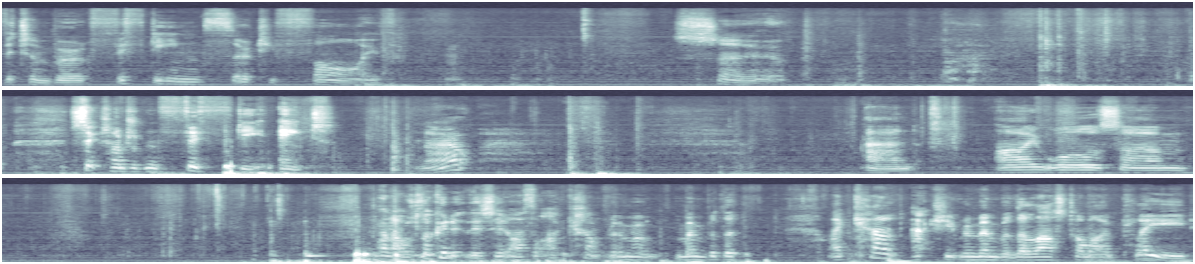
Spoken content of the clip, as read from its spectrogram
Wittenberg 1535. So 658 now. And I was um, when I was looking at this, I thought I can't remember, remember the I can't actually remember the last time I played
